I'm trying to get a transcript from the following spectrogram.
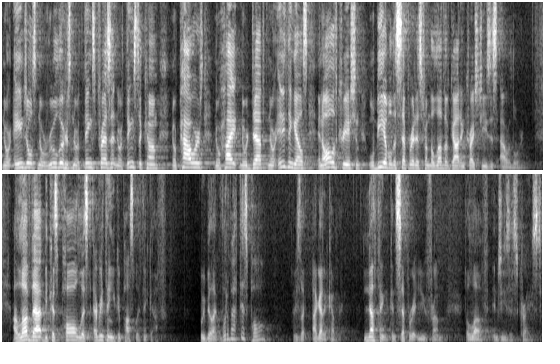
nor angels, nor rulers, nor things present, nor things to come, nor powers, nor height, nor depth, nor anything else in all of creation will be able to separate us from the love of God in Christ Jesus our Lord. I love that because Paul lists everything you could possibly think of. We'd be like, What about this, Paul? He's like, I got it covered. Nothing can separate you from the love in Jesus Christ.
